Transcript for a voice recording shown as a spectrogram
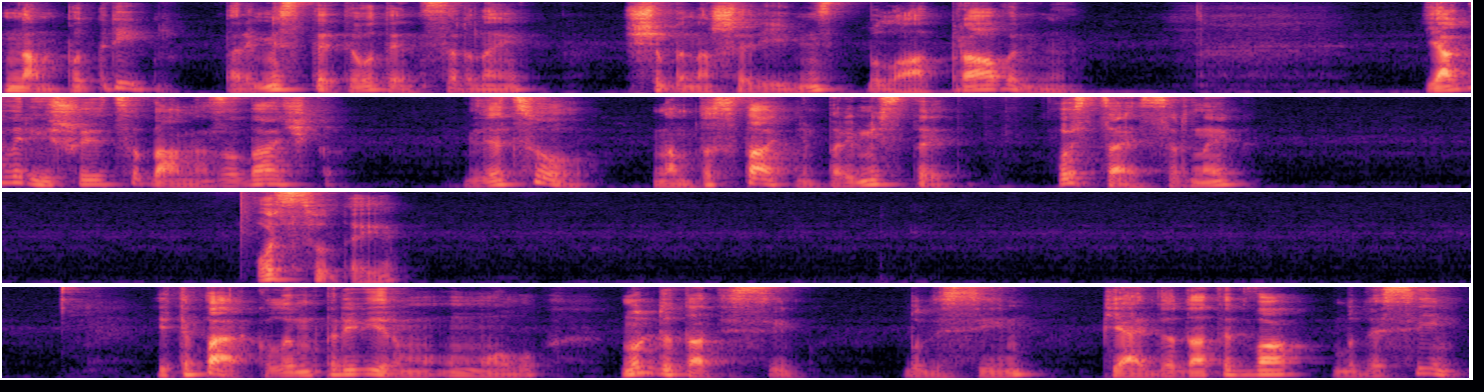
Нам потрібно перемістити один сирник, щоб наша рівність була правильною. Як вирішується дана задачка? Для цього нам достатньо перемістити ось цей сирник, ось сюди. І тепер, коли ми перевіримо умову, 0 додати 7 буде 7, 5 додати 2 буде 7,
